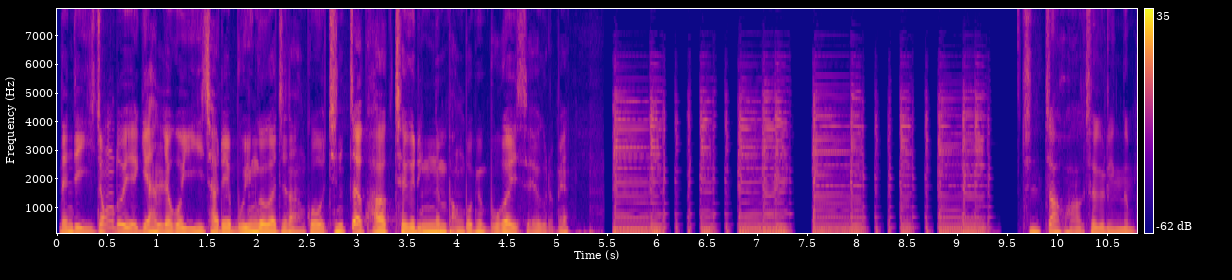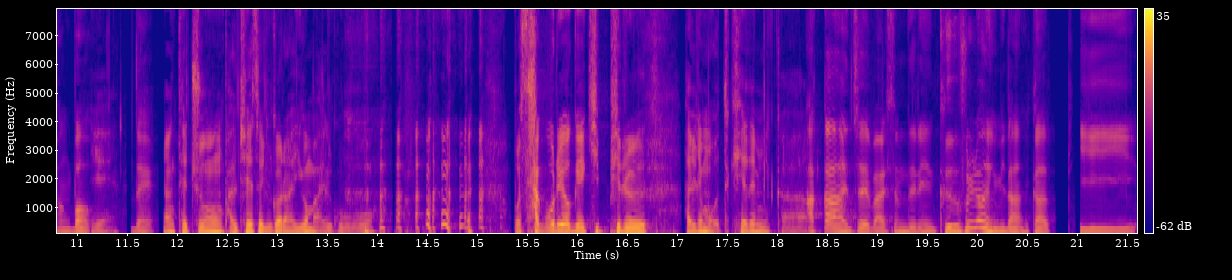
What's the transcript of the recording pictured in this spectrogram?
근데 이제 이 정도 얘기하려고 이 자리에 모인 것 같지는 않고 진짜 과학책을 읽는 방법이 뭐가 있어요 그러면? 진짜 과학책을 읽는 방법. 예. 네. 그냥 대충 발췌해서 읽어라 이거 말고 뭐 사고력의 깊이를 하려면 어떻게 해야 됩니까? 아까 이제 말씀드린 그 훈련입니다. 그러니까 이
